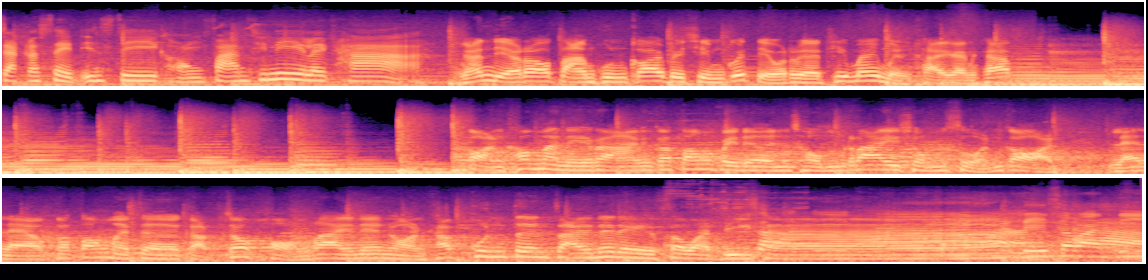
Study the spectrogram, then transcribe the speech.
จากเกษตรอินทรีย์ของฟาร์มที่นี่เลยค่ะงั้นเดี๋ยวเราตามคุณก้อยไปชิมก๋วยเตี๋ยวเรือที่ไม่เหมือนใครกันครับ ก่อนเข้ามาในร้านก็ต้องไปเดินชมไร่ชมสวนก่อน และแล้วก็ต้องมาเจอกับเจ้าของไร่แน่นอนครับ คุณเตือนใจนั่นเองสวัสดีครับ ดีสวัสดี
